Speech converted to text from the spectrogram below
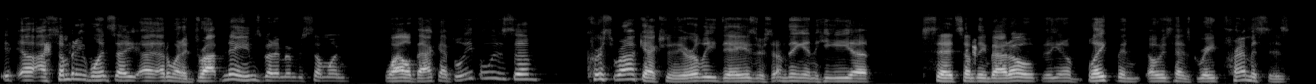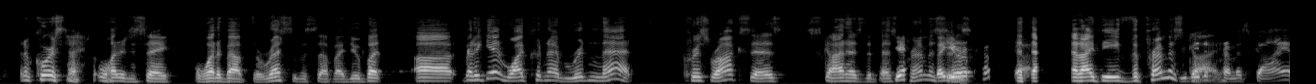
it, uh, somebody once I I don't want to drop names, but I remember someone a while back. I believe it was uh, Chris Rock actually in the early days or something, and he uh, said something about, oh, you know, Blakeman always has great premises. And of course, I wanted to say, what about the rest of the stuff I do? But uh, but again, why couldn't I have written that? Chris Rock says Scott has the best Yeah, premises, but you're and, that, and I be the premise You guy, the premise guy.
